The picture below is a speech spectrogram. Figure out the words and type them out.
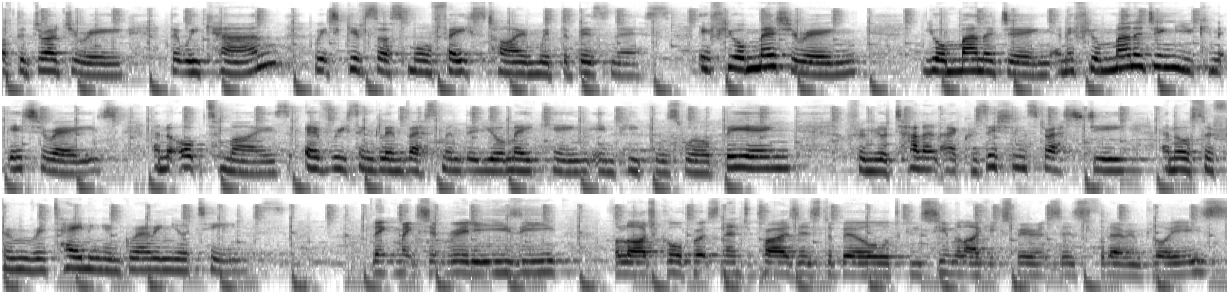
of the drudgery that we can, which gives us more face time with the business. If you're measuring, you're managing, and if you're managing, you can iterate and optimize every single investment that you're making in people's well-being, from your talent acquisition strategy, and also from retaining and growing your teams. Think makes it really easy for large corporates and enterprises to build consumer-like experiences for their employees.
